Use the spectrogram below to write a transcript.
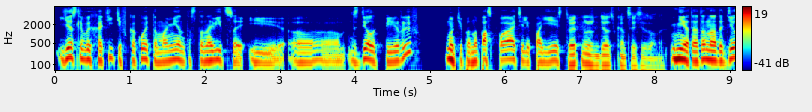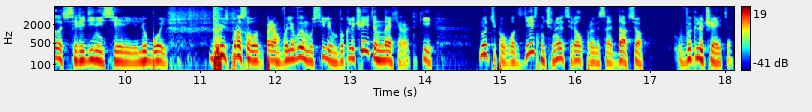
Если вы хотите в какой-то момент остановиться и э, сделать перерыв, ну, типа на поспать или поесть, то это нужно делать в конце сезона. нет, это надо делать в середине серии, любой. То есть просто вот прям волевым усилием выключаете нахер, такие, ну, типа вот здесь начинает сериал провисать. Да, все, выключайте.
